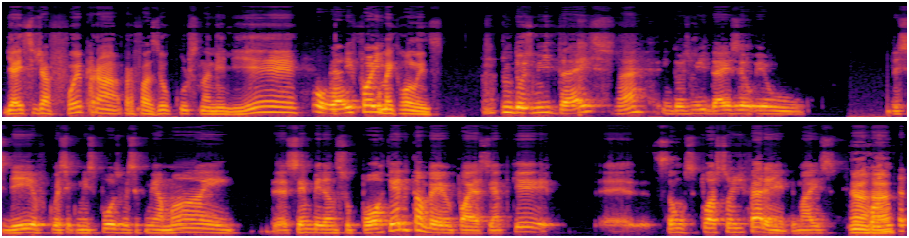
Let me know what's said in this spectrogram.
e aí você já foi para fazer o curso na Melier? Pô, aí foi Como é que rolou isso? Em 2010, né? Em 2010 eu, eu decidi, eu conversei com minha esposa, conversei com minha mãe, é, sempre me dando suporte. Ele também, o pai, assim, é porque é, são situações diferentes, mas uhum. eu, nunca,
